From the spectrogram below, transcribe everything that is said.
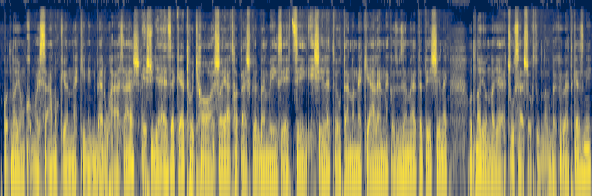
akkor ott nagyon komoly számok jönnek ki, mint beruházás. És ugye ezeket, hogyha saját hatáskörben végzi egy cég, és illetve utána neki áll ennek az üzemeltetésének, ott nagyon nagy elcsúszások tudnak bekövetkezni.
